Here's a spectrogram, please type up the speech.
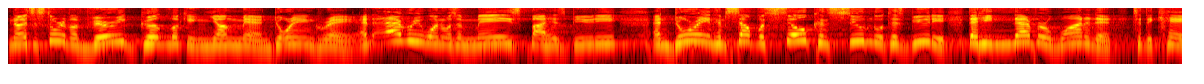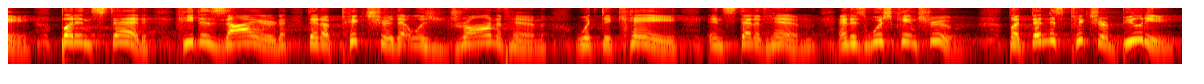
You know, it's a story of a very good looking young man, Dorian Gray, and everyone was amazed by his beauty. And Dorian himself was so consumed with his beauty that he never wanted it to decay. But instead, he desired that a picture that was drawn of him would decay instead of him. And his wish came true. But then this picture of beauty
